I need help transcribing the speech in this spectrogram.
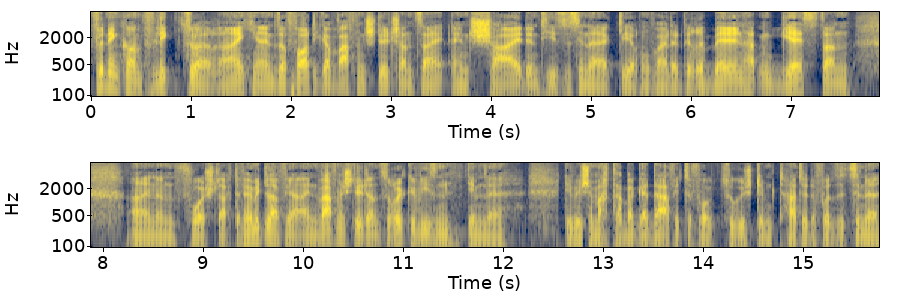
für den Konflikt zu erreichen. Ein sofortiger Waffenstillstand sei entscheidend, hieß es in der Erklärung weiter. Die Rebellen hatten gestern einen Vorschlag der Vermittler für einen Waffenstillstand Stillstand zurückgewiesen, dem der libysche Machthaber Gaddafi zuvor zugestimmt hatte. Der Vorsitzende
